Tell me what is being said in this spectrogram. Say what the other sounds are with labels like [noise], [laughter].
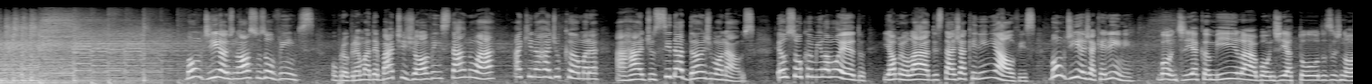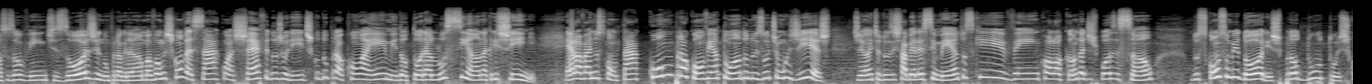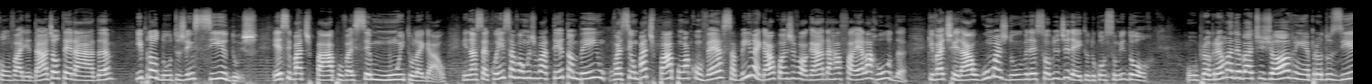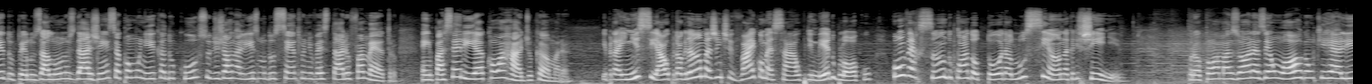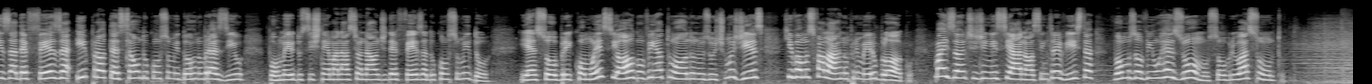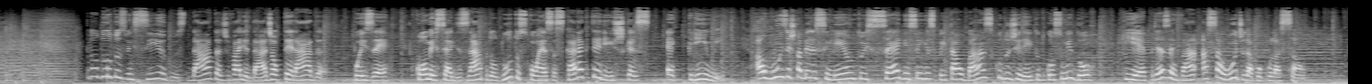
Bom dia aos nossos ouvintes. O programa Debate Jovem está no ar aqui na Rádio Câmara, a Rádio Cidadã de Manaus. Eu sou Camila Moedo e ao meu lado está Jaqueline Alves. Bom dia, Jaqueline. Bom dia, Camila. Bom dia a todos os nossos ouvintes. Hoje, no programa, vamos conversar com a chefe do jurídico do Procon AM, doutora Luciana Cristine. Ela vai nos contar como o Procon vem atuando nos últimos dias, diante dos estabelecimentos que vêm colocando à disposição dos consumidores produtos com validade alterada e produtos vencidos. Esse bate-papo vai ser muito legal. E na sequência vamos bater também, vai ser um bate-papo, uma conversa bem legal com a advogada Rafaela Arruda, que vai tirar algumas dúvidas sobre o direito do consumidor. O programa Debate Jovem é produzido pelos alunos da Agência Comunica do curso de jornalismo do Centro Universitário FAMetro, em parceria com a Rádio Câmara. E para iniciar o programa, a gente vai começar o primeiro bloco conversando com a doutora Luciana Cristine. Procon Amazonas é um órgão que realiza a defesa e proteção do consumidor no Brasil por meio do Sistema Nacional de Defesa do Consumidor. E é sobre como esse órgão vem atuando nos últimos dias que vamos falar no primeiro bloco. Mas antes de iniciar a nossa entrevista, vamos ouvir um resumo sobre o assunto. Produtos vencidos, data de validade alterada. Pois é, comercializar produtos com essas características é crime. Alguns estabelecimentos seguem sem respeitar o básico do direito do consumidor, que é preservar a saúde da população.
